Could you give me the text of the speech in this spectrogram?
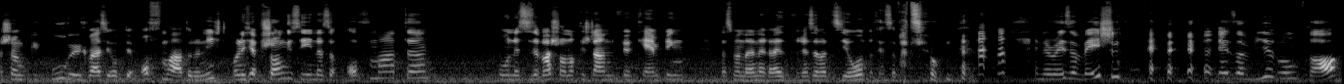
schon gegoogelt, quasi, ob der offen hat oder nicht. Und ich habe schon gesehen, dass er offen hatte. Und es ist aber schon noch gestanden für Camping, dass man eine Reservation, Reservation, eine Reservation, Reservierung braucht.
